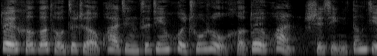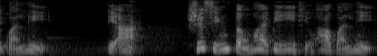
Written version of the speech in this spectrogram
对合格投资者跨境资金汇出入和兑换实行登记管理。第二，实行本外币一体化管理，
